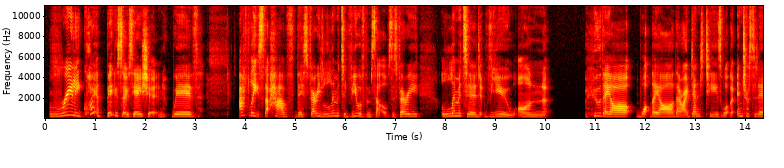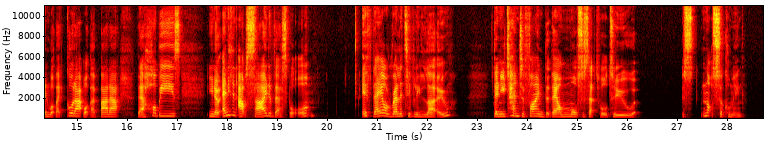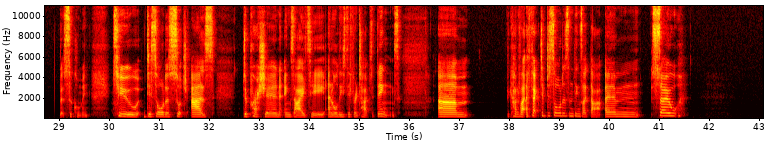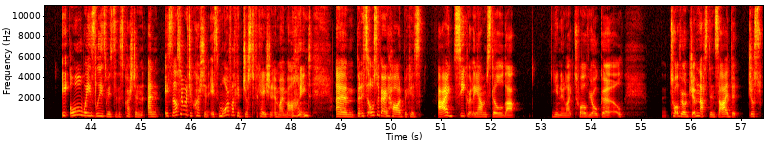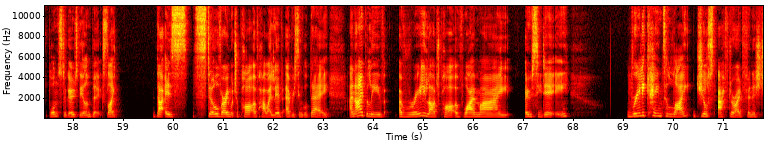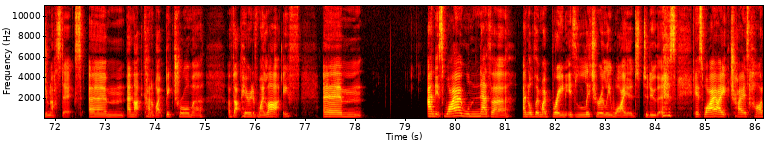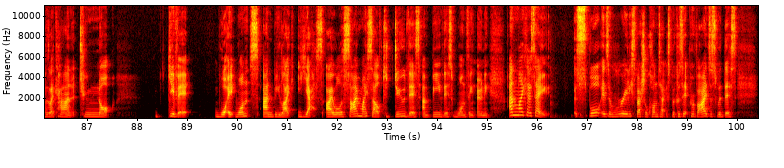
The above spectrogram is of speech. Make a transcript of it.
really quite a big association with athletes that have this very limited view of themselves this very limited view on who they are, what they are, their identities, what they're interested in, what they're good at, what they're bad at, their hobbies, you know, anything outside of their sport, if they are relatively low, then you tend to find that they are more susceptible to not succumbing, but succumbing to disorders such as depression, anxiety, and all these different types of things. Um, kind of like affective disorders and things like that. Um, so it always leads me to this question, and it's not so much a question; it's more of like a justification in my mind. Um, but it's also very hard because I secretly am still that, you know, like twelve year old girl, twelve year old gymnast inside that just wants to go to the Olympics. Like that is still very much a part of how I live every single day, and I believe a really large part of why my OCD really came to light just after I'd finished gymnastics um, and that kind of like big trauma of that period of my life. Um, and it's why I will never, and although my brain is literally wired to do this, it's why I try as hard as I can to not give it what it wants and be like, yes, I will assign myself to do this and be this one thing only. And like I say, sport is a really special context because it provides us with this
